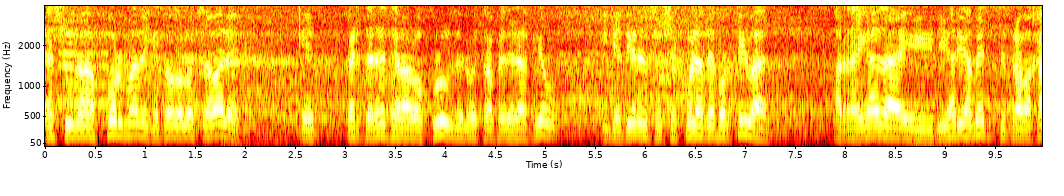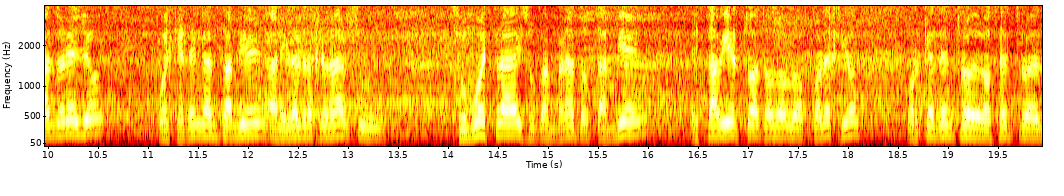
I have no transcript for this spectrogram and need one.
es una forma de que todos los chavales que pertenecen a los clubes de nuestra federación y que tienen sus escuelas deportivas arraigadas y diariamente trabajando en ello, pues que tengan también a nivel regional su, muestra y su campeonato. También está abierto a todos los colegios porque es dentro de los centros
